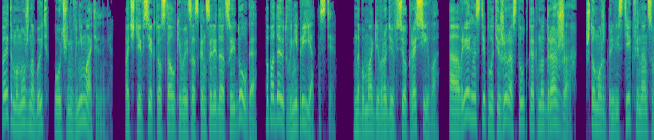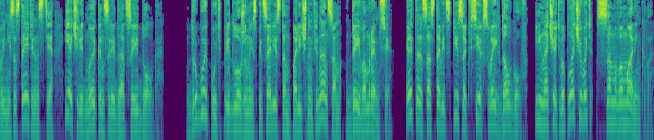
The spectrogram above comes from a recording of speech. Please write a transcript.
поэтому нужно быть очень внимательными. Почти все, кто сталкивается с консолидацией долга, попадают в неприятности. На бумаге вроде все красиво, а в реальности платежи растут как на дрожжах, что может привести к финансовой несостоятельности и очередной консолидации долга. Другой путь, предложенный специалистом по личным финансам Дэйвом Рэмси, это составить список всех своих долгов и начать выплачивать с самого маленького.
